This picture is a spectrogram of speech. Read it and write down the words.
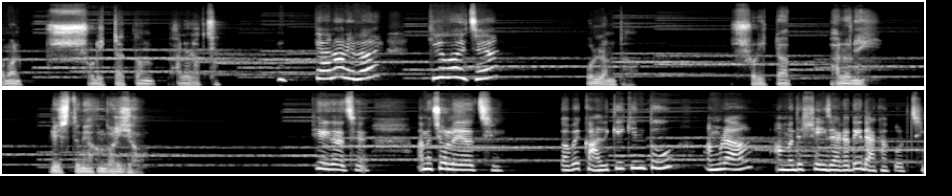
আমার শরীরটা একদম ভালো লাগছে। কেন নিলয় কি হয়েছে? বললাম তো শরীরটা ভালো নেই। প্লিজ তুমি এখন বাড়ি যাও। ঠিক আছে আমি চলে যাচ্ছি। তবে কালকে কিন্তু আমরা আমাদের সেই জায়গাতেই দেখা করছি।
